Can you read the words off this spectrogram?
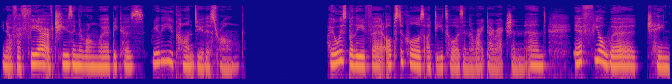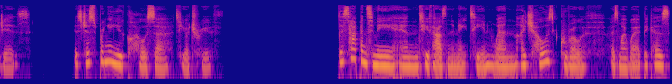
you know, for fear of choosing the wrong word because really you can't do this wrong. I always believe that obstacles are detours in the right direction. And if your word changes, it's just bringing you closer to your truth. This happened to me in 2018 when I chose growth as my word because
